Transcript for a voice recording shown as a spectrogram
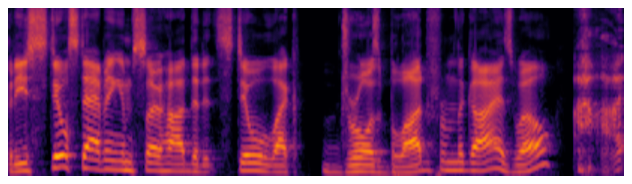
But he's still stabbing him so hard that it still like draws blood from the guy as well. I,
